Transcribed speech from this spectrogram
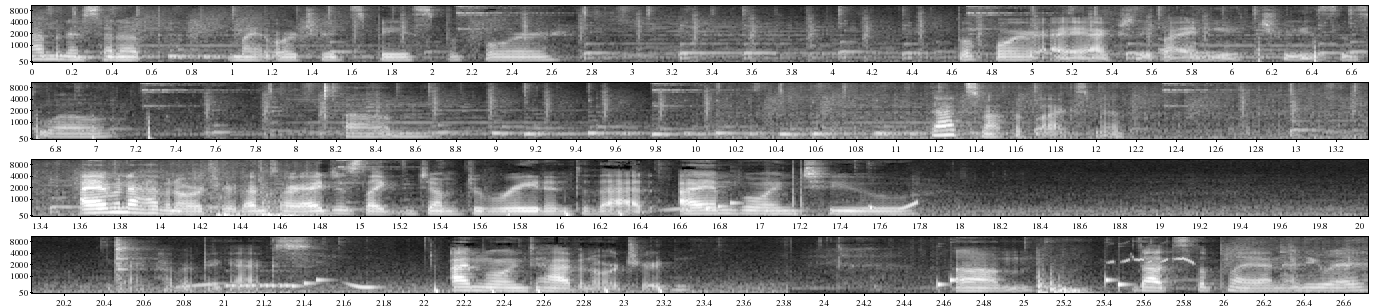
I'm gonna set up my orchard space before before I actually buy any trees as well. Um, that's not the blacksmith. I am gonna have an orchard. I'm sorry, I just like jumped right into that. I am going to yeah, copper pickaxe. I'm going to have an orchard. Um, that's the plan anyway.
